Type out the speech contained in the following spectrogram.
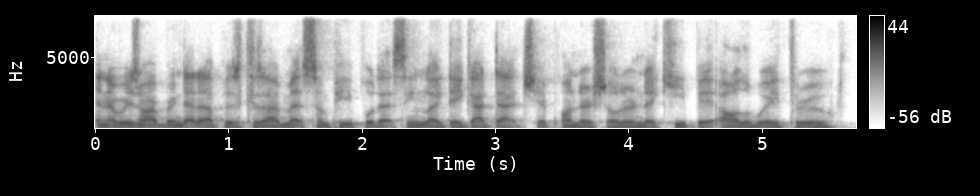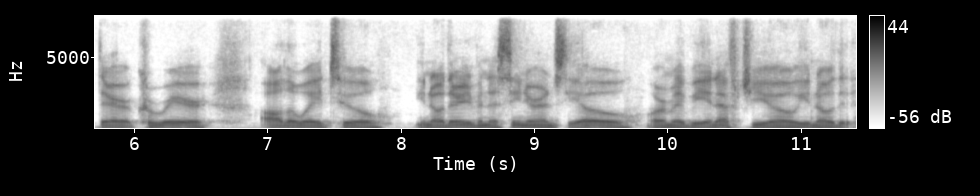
and the reason why I bring that up is because I've met some people that seem like they got that chip on their shoulder and they keep it all the way through their career, all the way to you know they're even a senior NCO or maybe an FGO, you know, they,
